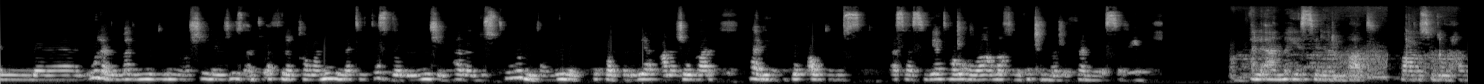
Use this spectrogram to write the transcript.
ال- الأولى من المادة 128 لا يجوز أن تؤثر القوانين التي تصدر بموجب هذا الدستور لتنظيم الحقوق والحريات على جوهر هذه الحقوق أو تمس أساسياتها وهو ما خلفته المادة الثانية والسبعين. الآن ما هي السيناريوهات بعد صدور هذا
